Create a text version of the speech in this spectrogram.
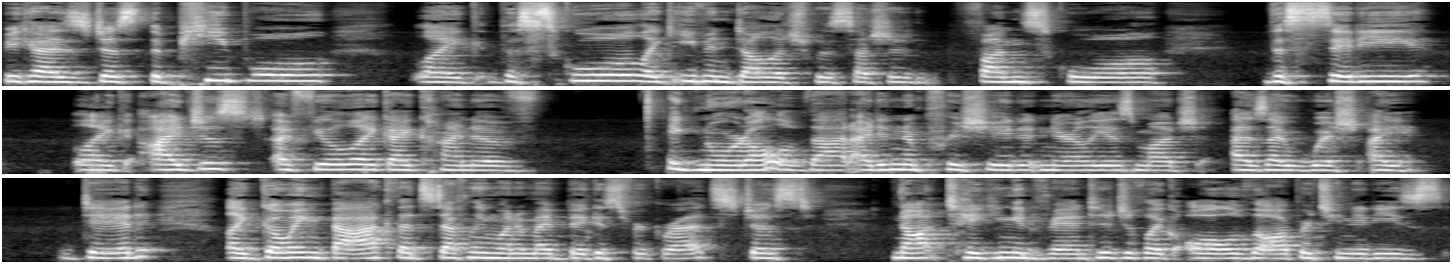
because just the people like the school like even dulwich was such a fun school the city like i just i feel like i kind of ignored all of that. I didn't appreciate it nearly as much as I wish I did. Like going back, that's definitely one of my biggest regrets, just not taking advantage of like all of the opportunities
